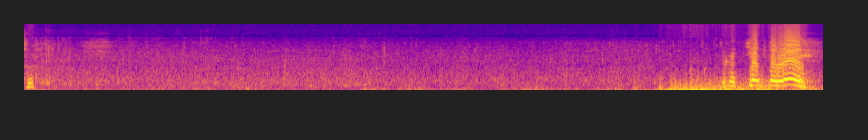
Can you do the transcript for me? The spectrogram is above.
Kecil kali.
